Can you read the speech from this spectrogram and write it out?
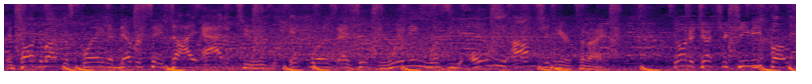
And talk about displaying a never say die attitude. It was as if winning was the only option here tonight. Don't adjust your TV, folks.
